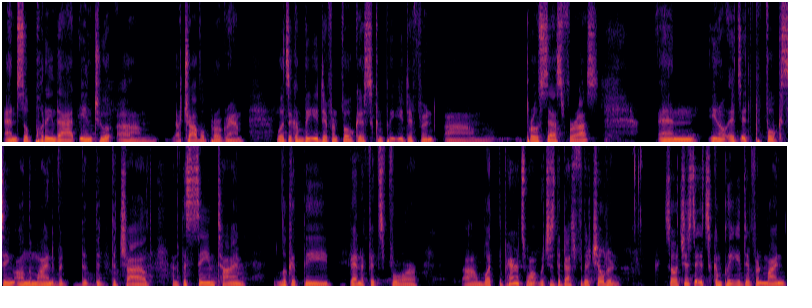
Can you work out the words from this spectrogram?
And so putting that into um, a travel program was a completely different focus, completely different um, process for us. And, you know, it's, it's focusing on the mind of the, the, the child and at the same time, look at the benefits for um, what the parents want, which is the best for their children. So it's just it's a completely different mind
